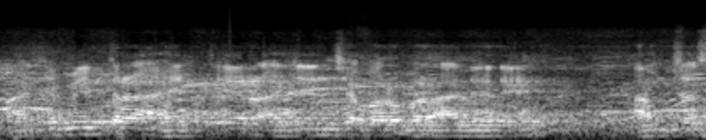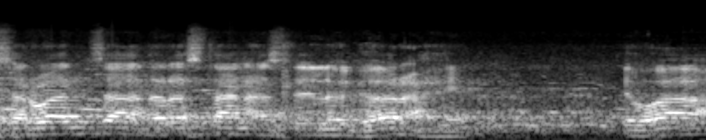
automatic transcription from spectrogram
माझे मित्र आहेत ते राजेंच्या बरोबर आलेले आमचं सर्वांचं आदरस्थान असलेलं घर आहे. तेव्हा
